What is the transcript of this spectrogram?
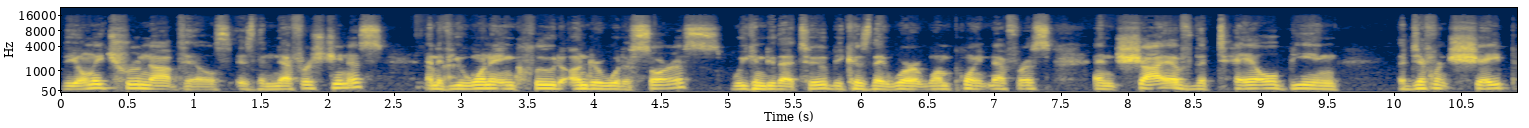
the only true knobtails is the Nephrurus genus. And if you want to include Underwoodosaurus, we can do that too because they were at one point Nephrurus. And shy of the tail being a different shape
